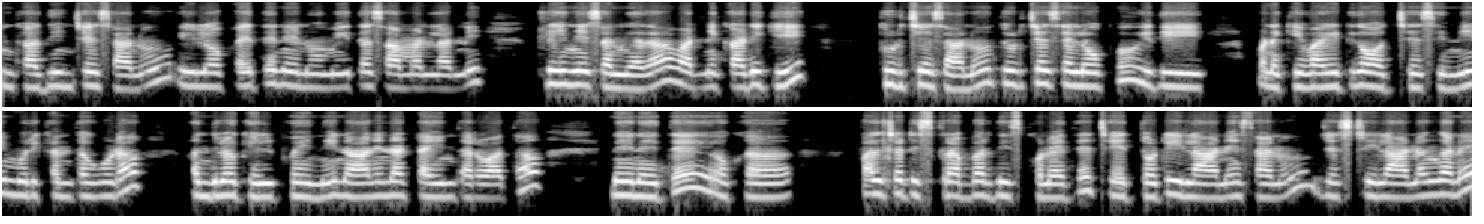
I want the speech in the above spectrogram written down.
ఇంకా దించేసాను ఈ లోపైతే నేను మిగతా సామాన్లన్నీ క్లీన్ చేశాను కదా వాటిని కడిగి తుడిచేసాను తుడిచేసే లోపు ఇది మనకి వైట్గా వచ్చేసింది మురికంతా కూడా అందులోకి వెళ్ళిపోయింది. నానినట్టు అయిన తర్వాత నేనైతే ఒక పల్చటి స్క్రబ్బర్ తీసుకొని అయితే చేతితోటి ఇలా అనేసాను. జస్ట్ ఇలా అనంగానే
